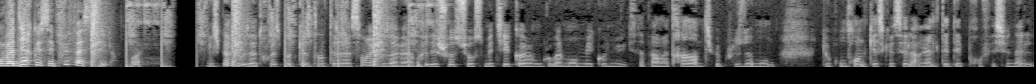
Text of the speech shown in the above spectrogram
On va dire que c'est plus facile. J'espère que vous avez trouvé ce podcast intéressant et que vous avez appris des choses sur ce métier quand même globalement méconnu, que ça permettra à un petit peu plus de monde de comprendre qu'est-ce que c'est la réalité des professionnels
